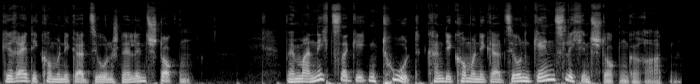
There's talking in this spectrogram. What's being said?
gerät die Kommunikation schnell ins Stocken. Wenn man nichts dagegen tut, kann die Kommunikation gänzlich ins Stocken geraten.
